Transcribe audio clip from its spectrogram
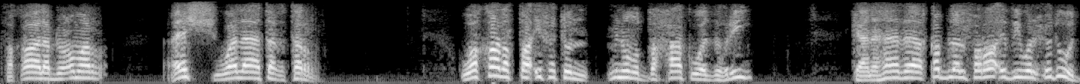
فقال ابن عمر عش ولا تغتر. وقالت طائفة منهم الضحاك والزهري كان هذا قبل الفرائض والحدود.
